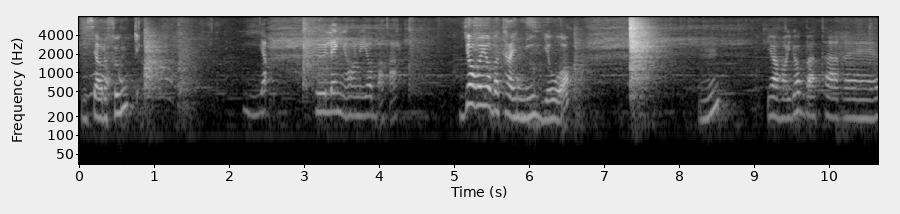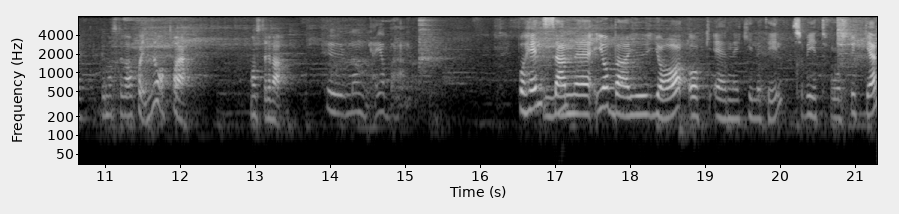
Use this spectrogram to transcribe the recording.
Ni ser hur det funkar. Ja. Hur länge har ni jobbat här? Jag har jobbat här i nio år. Jag har jobbat här, eh, det måste vara sju år tror jag. Måste det vara. Hur många jobbar här? På hälsan eh, jobbar ju jag och en kille till, så vi är två stycken.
